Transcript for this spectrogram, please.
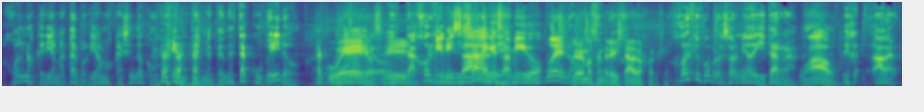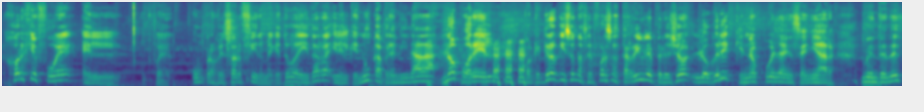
Juan nos quería matar porque íbamos cayendo con gente, ¿me entendés? Está Cubero. Está Cubero, sí. Está Jorge Minizale, Minizale, que es amigo. Bueno, Lo hemos entrevistado, Jorge. Jorge fue profesor mío de guitarra. Wow. A ver, Jorge fue el. fue un profesor firme que tuve de guitarra y del que nunca aprendí nada, no por él, porque creo que hizo unos esfuerzos terribles, pero yo logré que no pueda enseñar, ¿me entendés?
